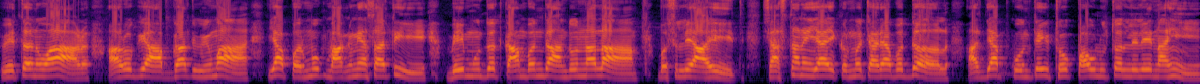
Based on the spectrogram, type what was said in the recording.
वेतनवाढ आरोग्य अपघात विमा या प्रमुख मागण्यासाठी बेमुदत कामबंद आंदोलनाला बसले आहेत. शासनाने या कर्मचाऱ्याबद्दल अद्याप कोणतेही ठोक पाऊल उचललेले नाही.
